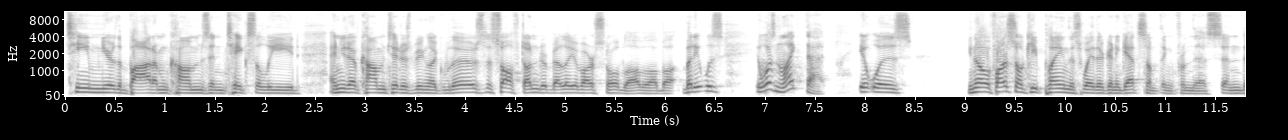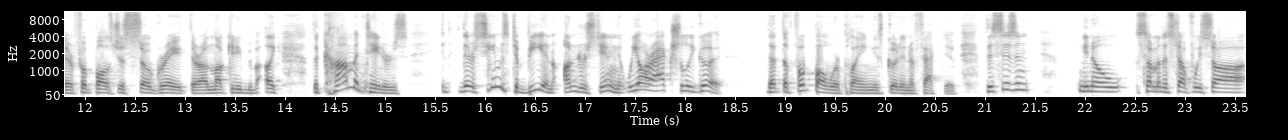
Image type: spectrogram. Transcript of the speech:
team near the bottom comes and takes a lead, and you'd have commentators being like, well, "There's the soft underbelly of Arsenal," blah blah blah. But it was it wasn't like that. It was you know, if Arsenal keep playing this way, they're going to get something from this. And their football is just so great. They're unlucky to be like the commentators. There seems to be an understanding that we are actually good, that the football we're playing is good and effective. This isn't, you know, some of the stuff we saw,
